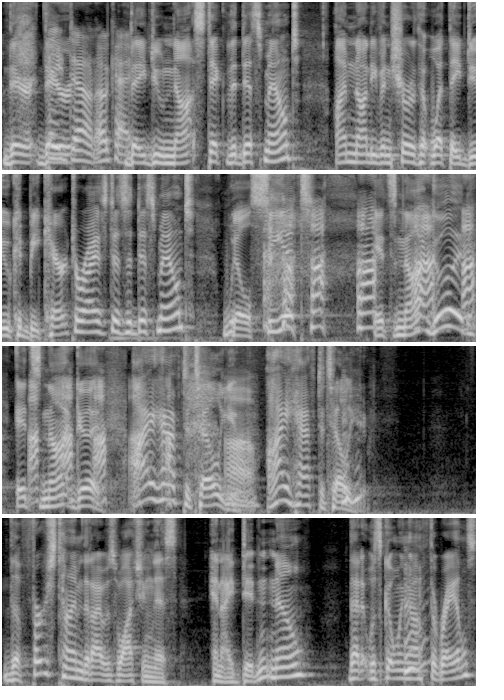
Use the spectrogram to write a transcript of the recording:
They're, they're, They don't, okay. They do not stick the dismount. I'm not even sure that what they do could be characterized as a dismount. We'll see it. it's not good. It's not good. I have to tell you, oh. I have to tell you, the first time that I was watching this and I didn't know that it was going off mm-hmm. the rails,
